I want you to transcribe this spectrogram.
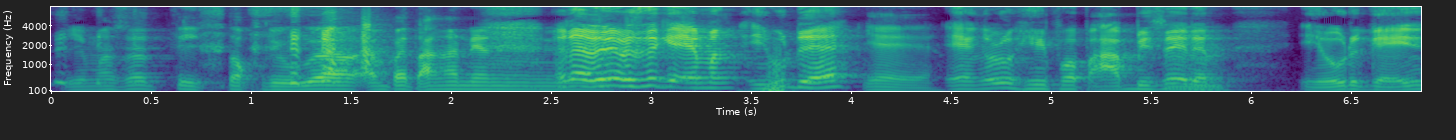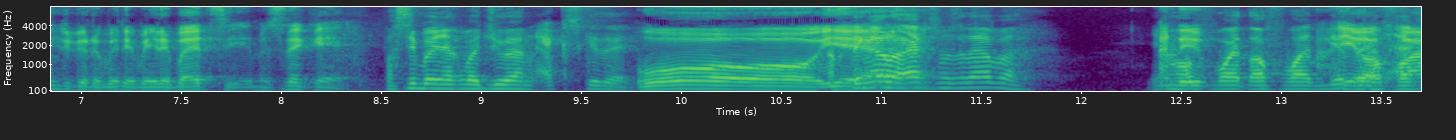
Iya masa TikTok juga sampai tangan yang Enggak, tapi maksudnya kayak emang ya udah. Iya, iya. Yang lu hip hop abis aja dan ya udah gayanya juga udah beda-beda banget sih. Maksudnya kayak pasti banyak baju yang X gitu ya. wow, iya. nggak lo X maksudnya apa? Yang off white off white gitu, Iya, off white,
